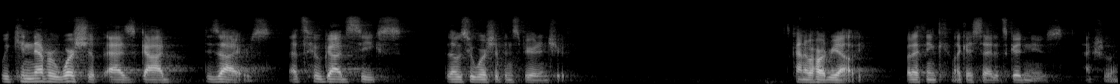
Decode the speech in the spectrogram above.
we can never worship as God desires. That's who God seeks, those who worship in spirit and truth. It's kind of a hard reality. But I think, like I said, it's good news, actually.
